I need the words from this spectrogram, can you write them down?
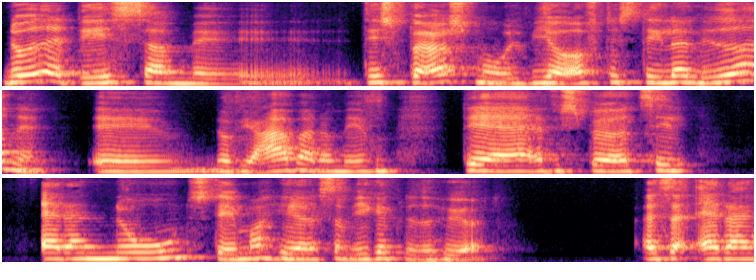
noget af det, som øh, det spørgsmål, vi ofte stiller lederne, øh, når vi arbejder med dem, det er, at vi spørger til, er der nogen stemmer her, som ikke er blevet hørt? Altså, er der,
